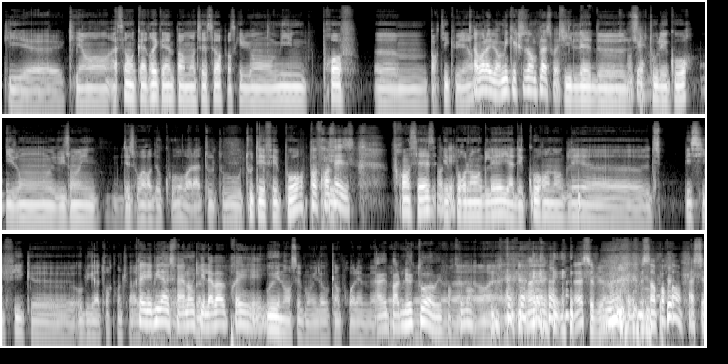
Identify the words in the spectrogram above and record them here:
qui, euh, qui est en- assez encadré quand même par Manchester parce qu'ils lui ont mis une prof euh, particulière Ah voilà, ils ont mis quelque chose en place, ouais. qui l'aide euh, sur tous les cours. Ils ont, ils ont une- des horaires de cours. Voilà, tout, tout, tout est fait pour. Prof française Et- française. Et pour l'anglais, il y a des cours en anglais euh, spécifiques euh, obligatoires quand tu arrives. Après, il est bilingue, fait un an qu'il est là-bas, après. il Oui, non, c'est bon, il a aucun problème. Ah, il parle mieux que toi, oui, forcément. ouais. Ouais. Ouais, c'est bien. Mais c'est important. Ah, c'est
